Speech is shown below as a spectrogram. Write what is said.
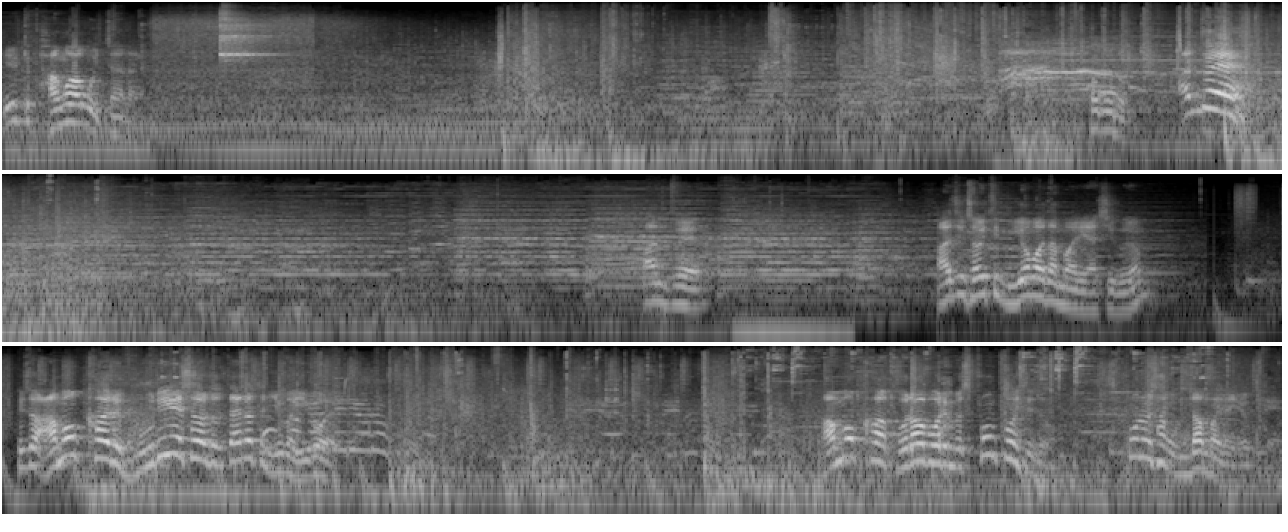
이렇게 방어하고 있잖아요. 적어도. 안돼! 안돼. 아직 저희 팀 위험하단 말이야 지금. 그래서 아모카를 무리해서라도 때렸던 이유가 이거예요 아모카 돌아버리면 스폰 포인트죠. 스폰을 상 온단 말이야 이렇게.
